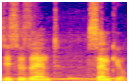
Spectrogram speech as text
This is end. Thank you.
